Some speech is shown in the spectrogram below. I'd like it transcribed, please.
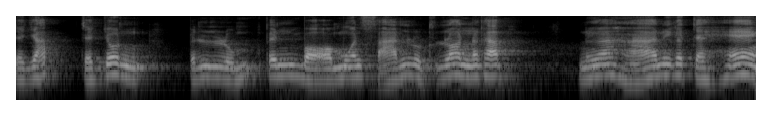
จะยับจะย่นเป็นหลุมเป็นบ่อมวลสารหลุดล่อนนะครับ เนื้อหานี่ก็จะแห้ง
